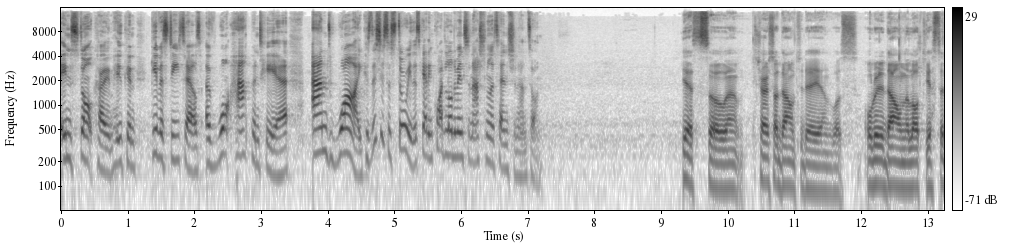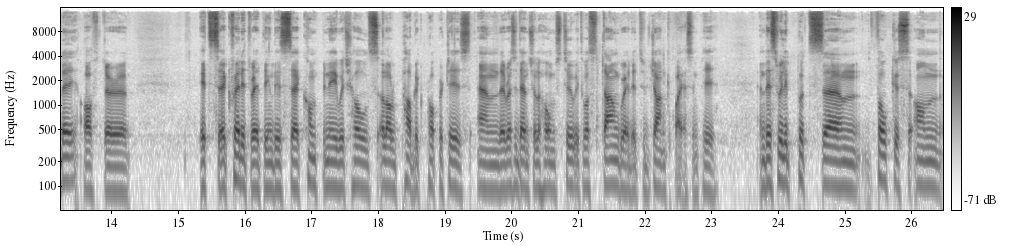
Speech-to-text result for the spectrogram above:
in Stockholm, who can give us details of what happened here and why, because this is a story that's getting quite a lot of international attention, Anton. Yes, so um, shares are down today and was already down a lot yesterday after uh, its uh, credit rating. This uh, company, which holds a lot of public properties and the residential homes too, it was downgraded to junk by S&P. And this really puts um, focus on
